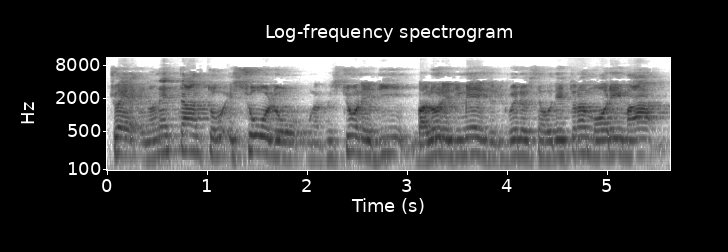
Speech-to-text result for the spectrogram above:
cioè non è tanto e solo una questione di valore di merito di quello che stavo detto da Mori ma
